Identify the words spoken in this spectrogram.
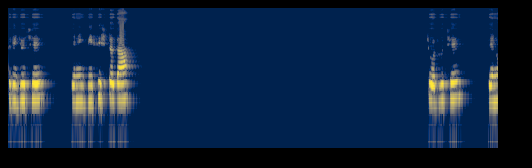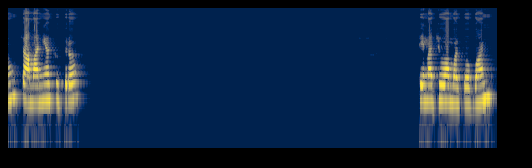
ત્રીજું છે તેની વિશિષ્ટતા ચોથું છે તેનું સામાન્ય સૂત્ર તેમાં જોવા મળતો બંધ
